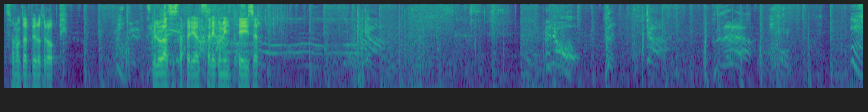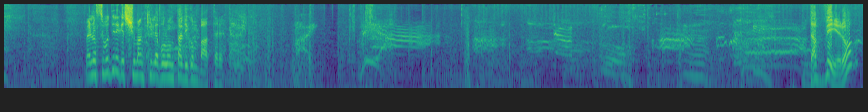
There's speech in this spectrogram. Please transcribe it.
Sono davvero troppi. Quello là si sta per rialzare con il taser. Ma non si può dire che ci manchi la volontà di combattere. Davvero?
